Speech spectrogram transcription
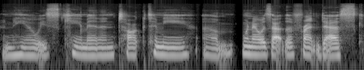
and he always came in and talked to me um, when I was at the front desk.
